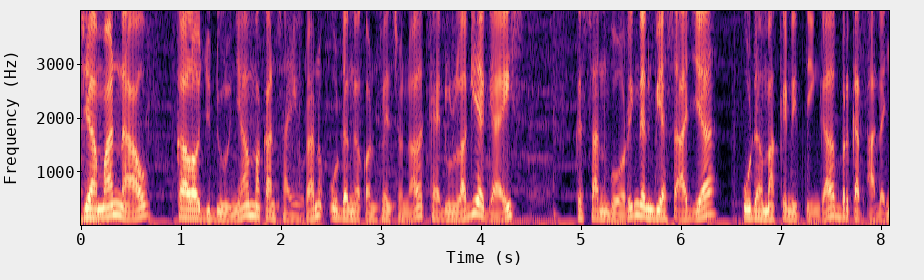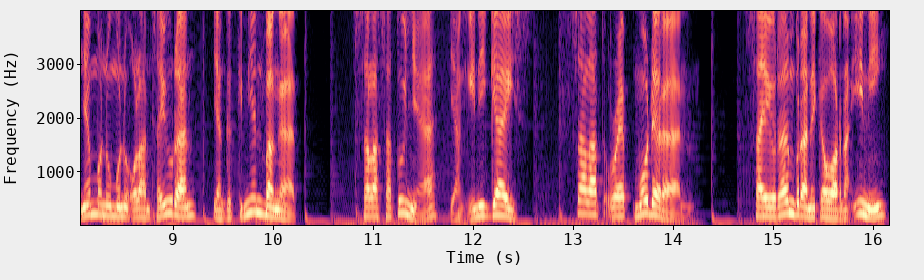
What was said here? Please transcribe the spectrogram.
Zaman now, kalau judulnya makan sayuran udah nggak konvensional kayak dulu lagi ya guys. Kesan boring dan biasa aja, udah makin ditinggal berkat adanya menu-menu olahan sayuran yang kekinian banget. Salah satunya yang ini guys, salad wrap modern. Sayuran beraneka warna ini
